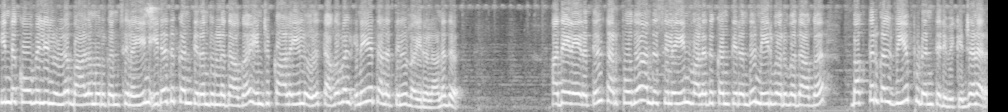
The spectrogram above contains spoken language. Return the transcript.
இந்த கோவிலில் உள்ள பாலமுருகன் சிலையின் இடது கண் திறந்துள்ளதாக இன்று காலையில் ஒரு தகவல் இணையதளத்தில் வைரலானது. அதே நேரத்தில் தற்போது அந்த சிலையின் வலது கண் திறந்து நீர் வருவதாக பக்தர்கள் வியப்புடன் தெரிவிக்கின்றனர்.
